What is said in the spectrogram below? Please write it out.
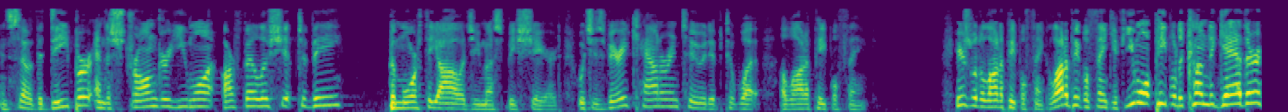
And so, the deeper and the stronger you want our fellowship to be, the more theology must be shared, which is very counterintuitive to what a lot of people think. Here's what a lot of people think. A lot of people think if you want people to come together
